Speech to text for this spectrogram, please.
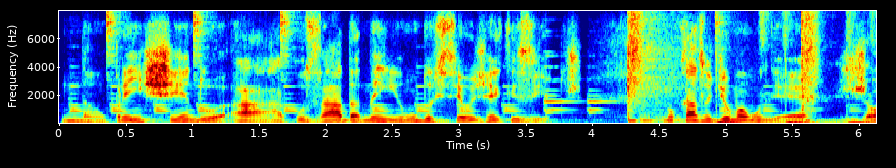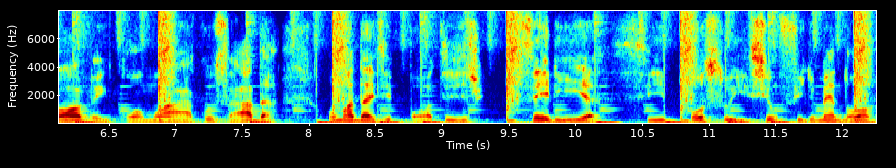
não preenchendo a acusada nenhum dos seus requisitos. No caso de uma mulher jovem como a acusada, uma das hipóteses seria, se possuísse um filho menor,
